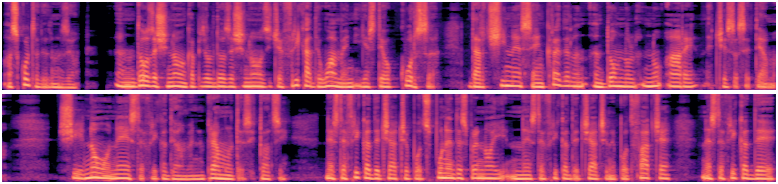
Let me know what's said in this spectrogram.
ascultă de Dumnezeu. În 29, în capitolul 29 zice, frica de oameni este o cursă, dar cine se încrede în, în Domnul nu are de ce să se teamă. Și nouă ne este frică de oameni în prea multe situații. Ne este frică de ceea ce pot spune despre noi, ne este frică de ceea ce ne pot face, ne este frică de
